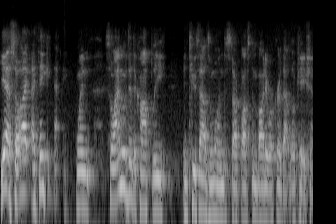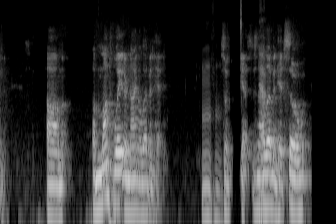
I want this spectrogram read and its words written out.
yeah, so I, I think when so I moved into Copley in 2001 to start Boston Body Worker at that location. Um, a month later, 9/11 hit. hmm So yes, Yeah. 9/11 hit. So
